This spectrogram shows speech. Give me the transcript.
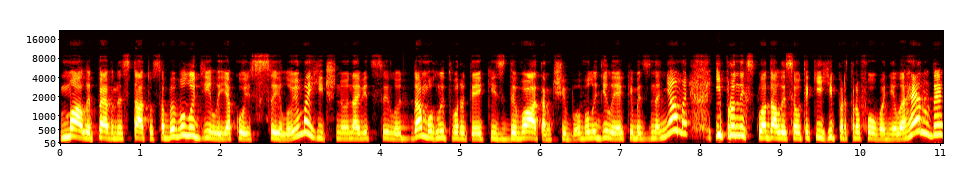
мали певний статус, аби володіли якоюсь силою, магічною навіть силою, да, могли творити якісь дива там чи володіли якимись знаннями, і про них складалися отакі гіпертрофовані легенди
